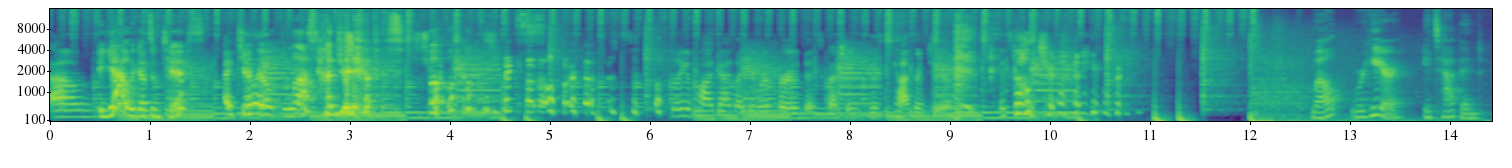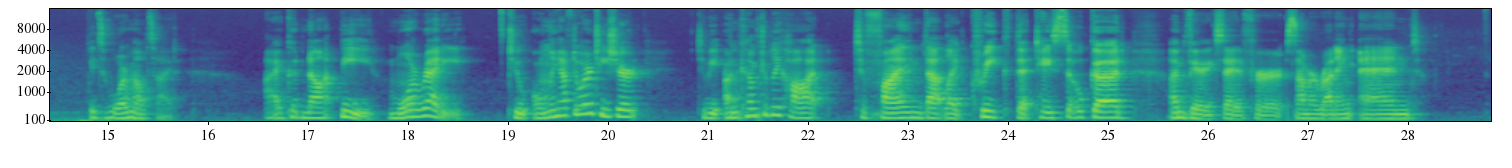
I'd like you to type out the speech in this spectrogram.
Um, Yeah, we got some tips. I feel Check like out the last hundred episodes. check out all our episodes. I feel like a podcast I can refer this question, this Catherine too. It's called Trinity. Well, we're here. It's happened. It's warm outside. I could not be more ready to only have to wear a t shirt, to be uncomfortably hot, to find that like creek that tastes so good. I'm very excited for summer running and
